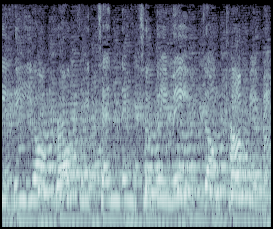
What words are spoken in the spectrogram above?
MTV your girl pretending to be me. Don't copy me.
